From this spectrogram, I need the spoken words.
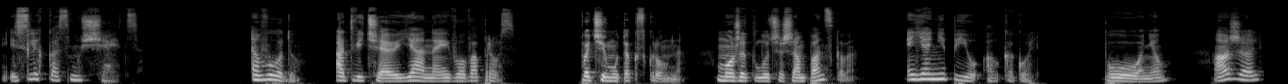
И слегка смущается. «Воду», — отвечаю я на его вопрос. «Почему так скромно? Может, лучше шампанского?» «Я не пью алкоголь». «Понял. А жаль.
